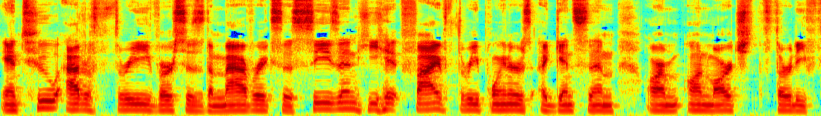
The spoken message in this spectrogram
and two out of three versus the Mavericks this season. He hit five three pointers against them on, on March 31st.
